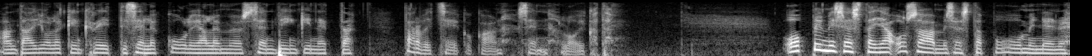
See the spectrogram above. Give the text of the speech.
antaa jollekin kriittiselle kuulijalle myös sen vinkin, että tarvitseekokaan sen loikata. Oppimisesta ja osaamisesta puhuminen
